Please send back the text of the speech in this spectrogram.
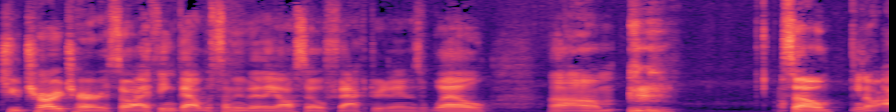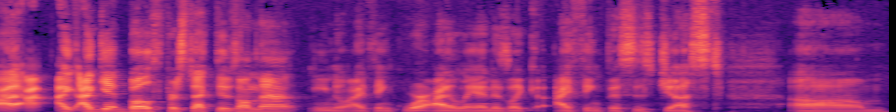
to charge her. So I think that was something that they also factored in as well. Um, so, you know, I, I, I get both perspectives on that. You know, I think where I land is like, I think this is just, um,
